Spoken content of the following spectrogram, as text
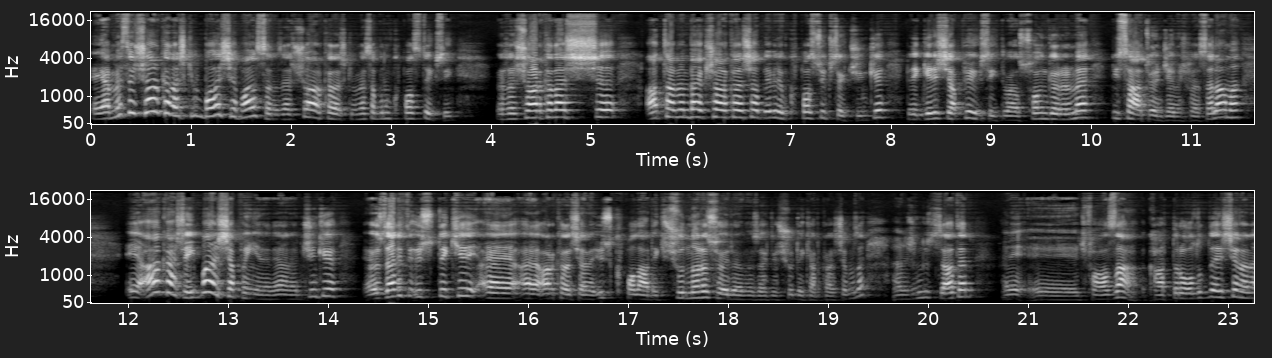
e, mesela şu arkadaş gibi bağış yaparsanız yani şu arkadaş gibi mesela bunun kupası da yüksek. Mesela şu arkadaşı atarım belki şu arkadaş atlayabilirim. Kupası yüksek çünkü. Bir de giriş yapıyor yüksek ihtimalle. Son görülme bir saat önceymiş mesela ama e, arkadaşlar bağış yapın yine de yani. Çünkü özellikle üstteki e, e, arkadaşlar üst kupalardaki şunlara söylüyorum özellikle şuradaki arkadaşlarımıza. Hani çünkü zaten hani e, fazla kartları oldukları için hani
